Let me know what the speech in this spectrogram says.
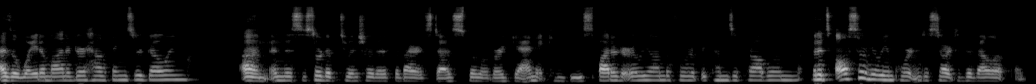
as a way to monitor how things are going. Um, and this is sort of to ensure that if the virus does spill over again, it can be spotted early on before it becomes a problem. But it's also really important to start to develop like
